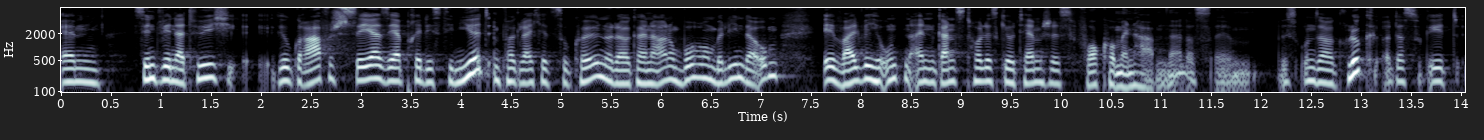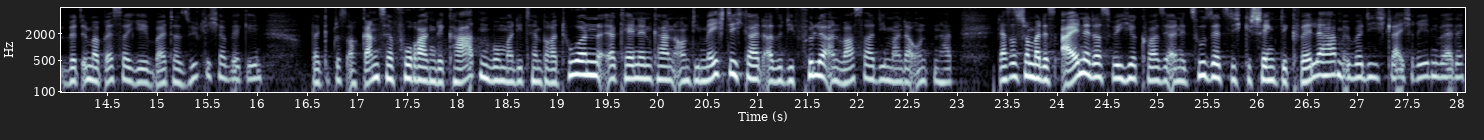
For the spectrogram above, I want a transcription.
ähm, sind wir natürlich geografisch sehr, sehr prädestiniert im Vergleich jetzt zu Köln oder keine Ahnung, Bochum, Berlin, da oben, äh, weil wir hier unten ein ganz tolles geothermisches Vorkommen haben. Ne? Das ähm, ist unser Glück. Das geht, wird immer besser, je weiter südlicher wir gehen. Da gibt es auch ganz hervorragende Karten, wo man die Temperaturen erkennen kann und die Mächtigkeit, also die Fülle an Wasser, die man da unten hat. Das ist schon mal das eine, dass wir hier quasi eine zusätzlich geschenkte Quelle haben, über die ich gleich reden werde.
